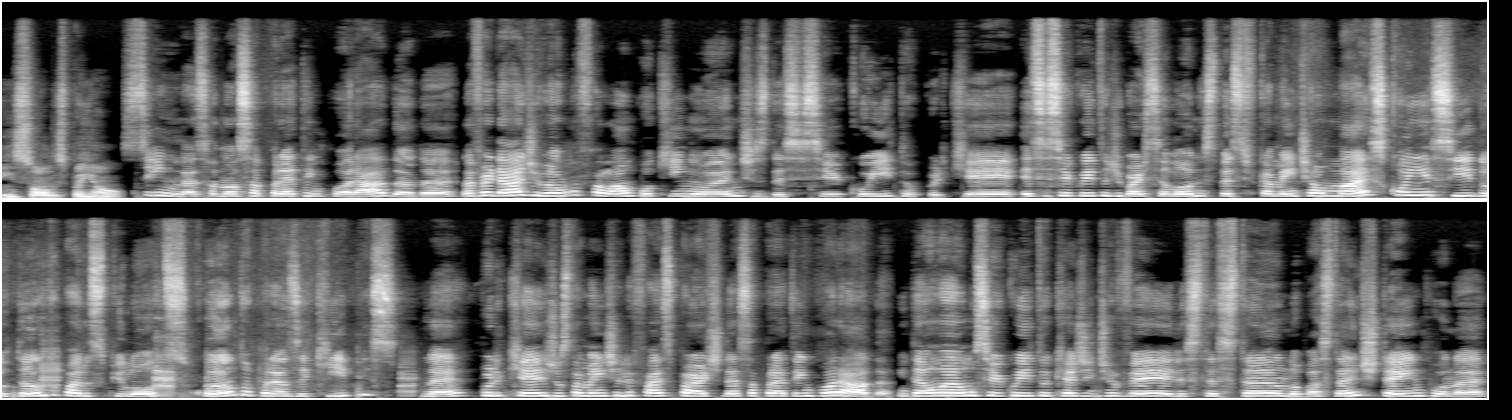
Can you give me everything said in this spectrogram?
em solo espanhol. Sim, nessa nossa pré-temporada, né? Na verdade, vamos falar um pouquinho antes desse circuito, porque esse circuito de Barcelona especificamente é o mais conhecido tanto para os pilotos quanto para as equipes, né? Porque justamente ele faz parte dessa pré-temporada. Então é um circuito que a gente vê eles testando bastante tempo, né?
